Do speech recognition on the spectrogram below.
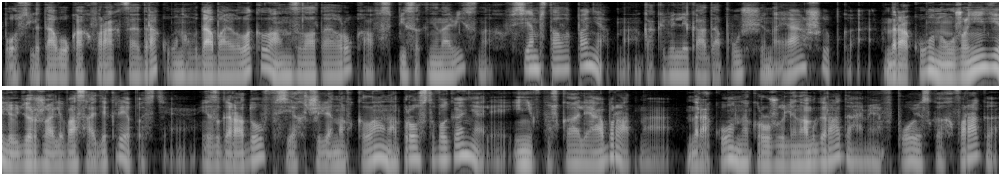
После того, как фракция драконов добавила клан Золотая Рука в список ненавистных, всем стало понятно, как велика допущенная ошибка. Драконы уже неделю держали в осаде крепости. Из городов всех членов клана просто выгоняли и не впускали обратно. Драконы кружили над городами в поисках врага.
